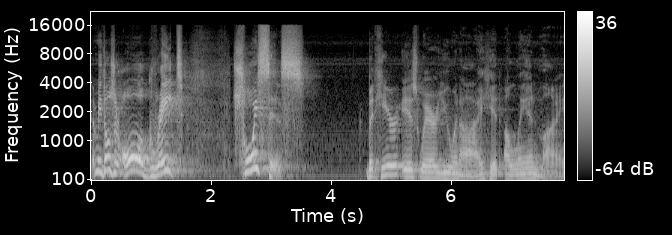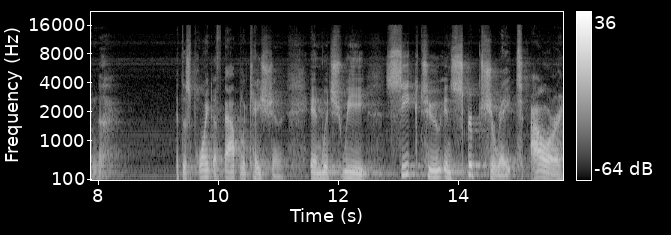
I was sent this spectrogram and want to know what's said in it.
I mean, those are all great choices. But here is where you and I hit a landmine at this point of application in which we seek to inscripturate our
